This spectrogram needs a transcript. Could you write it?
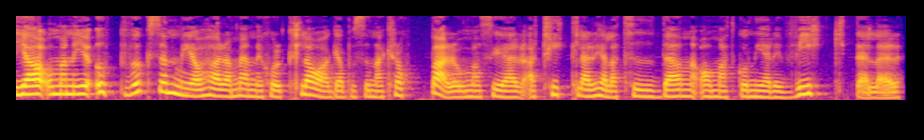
Ja, och man är ju uppvuxen med att höra människor klaga på sina kroppar och man ser artiklar hela tiden om att gå ner i vikt eller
